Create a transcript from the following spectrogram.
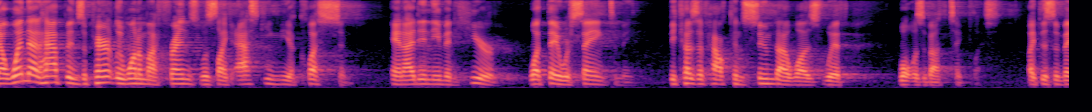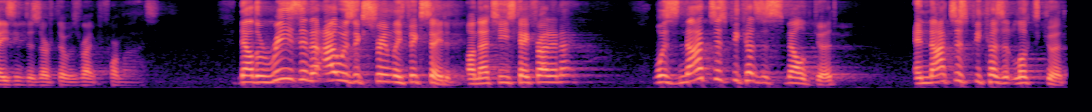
Now, when that happens, apparently one of my friends was like asking me a question, and I didn't even hear what they were saying to me because of how consumed I was with what was about to take place like this amazing dessert that was right before my eyes. Now, the reason that I was extremely fixated on that cheesecake Friday night was not just because it smelled good, and not just because it looked good,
